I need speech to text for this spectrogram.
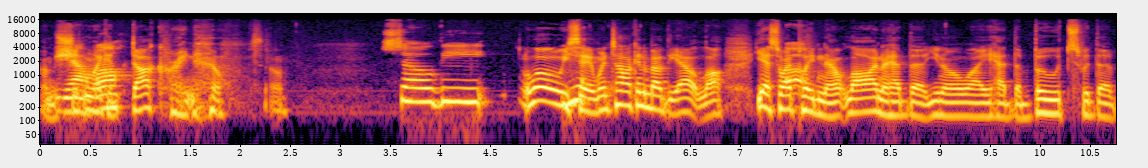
I'm Yeah, shitting like a duck right now. So. So the What were we Yeah. saying? We're talking about the outlaw. Yeah, so I Oh. played an outlaw, and I had the, you know, I had the boots with the,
